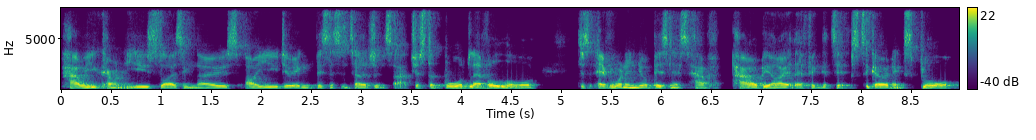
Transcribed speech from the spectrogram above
how are you currently utilizing those are you doing business intelligence at just a board level or does everyone in your business have power bi at their fingertips to go and explore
